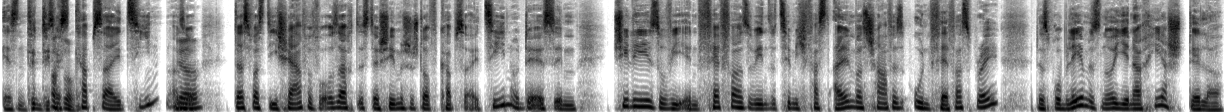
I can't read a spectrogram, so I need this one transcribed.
essen. Das heißt so. Capsaicin, also ja. das, was die Schärfe verursacht, ist der chemische Stoff Capsaicin und der ist im Chili sowie in Pfeffer sowie in so ziemlich fast allem, was scharf ist und Pfefferspray. Das Problem ist nur, je nach Hersteller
